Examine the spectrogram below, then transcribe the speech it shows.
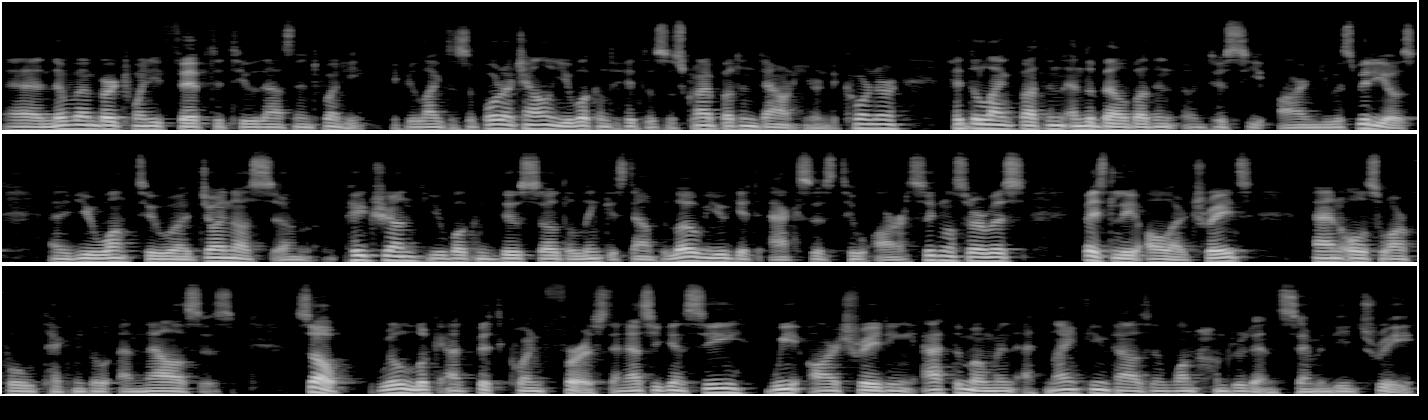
uh, November 25th, 2020. If you'd like to support our channel, you're welcome to hit the subscribe button down here in the corner, hit the like button and the bell button to see our newest videos. And if you want to uh, join us on Patreon, you're welcome to do so. The link is down below. You get access to our signal service, basically all our trades, and also our full technical analysis. So we'll look at Bitcoin first. And as you can see, we are trading at the moment at 19,173.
